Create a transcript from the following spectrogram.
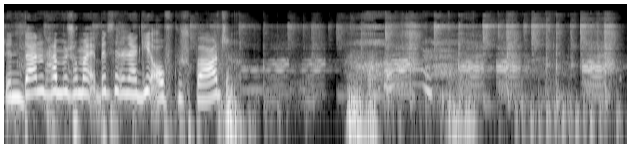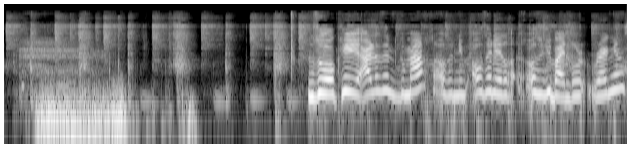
Denn dann haben wir schon mal ein bisschen Energie aufgespart. So, okay, alle sind gemacht, außer die, außer die, außer die beiden Dragons.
